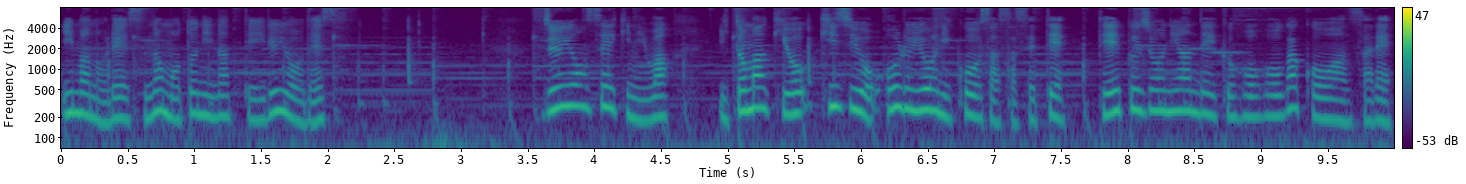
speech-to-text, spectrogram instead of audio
今のレースの元になっているようです。14世紀には糸巻きを生地を折るように交差させてテープ状に編んでいく方法が考案され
